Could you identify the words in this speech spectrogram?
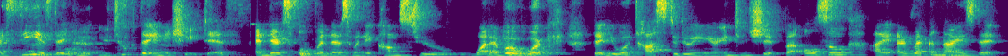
I see is that you, you took the initiative and there's openness when it comes to whatever work that you were tasked to do in your internship. But also I, I recognize that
